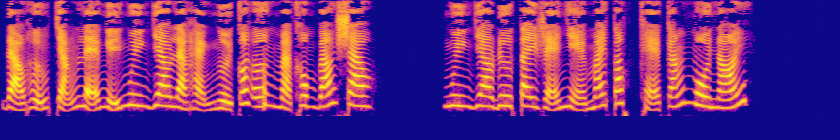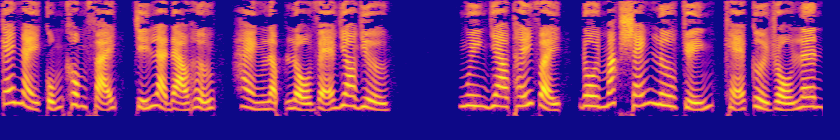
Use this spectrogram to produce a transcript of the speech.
Đạo hữu chẳng lẽ nghĩ Nguyên Giao là hạng người có ơn mà không báo sao? Nguyên Giao đưa tay rẽ nhẹ mái tóc khẽ cắn môi nói. Cái này cũng không phải, chỉ là đạo hữu, hàng lập lộ vẻ do dự. Nguyên Giao thấy vậy, đôi mắt sáng lưu chuyển, khẽ cười rộ lên.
